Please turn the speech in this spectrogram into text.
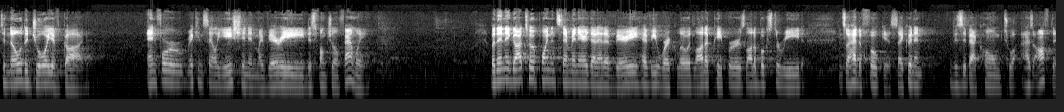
to know the joy of God, and for reconciliation in my very dysfunctional family. But then it got to a point in seminary that I had a very heavy workload, a lot of papers, a lot of books to read, and so I had to focus. I couldn't visit back home as often.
